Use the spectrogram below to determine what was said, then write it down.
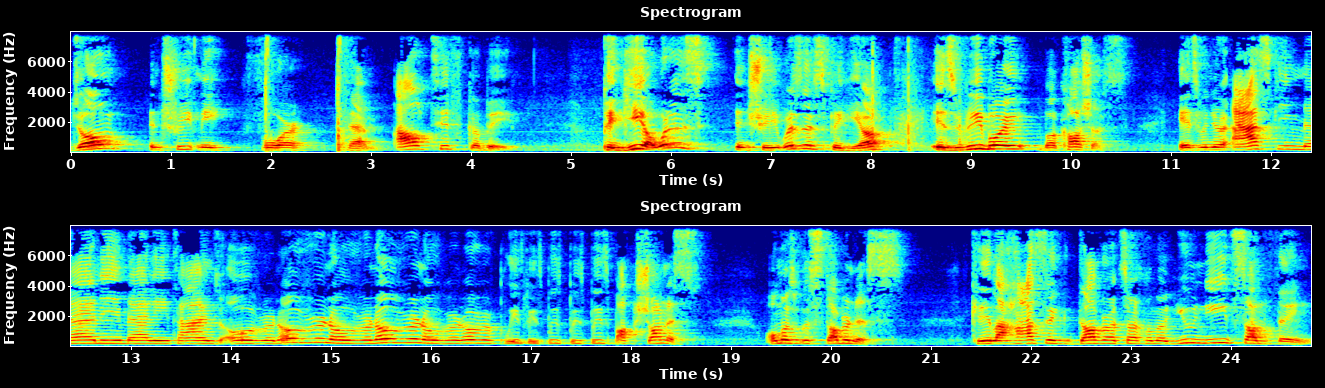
Don't entreat me for them. Al tifka be. Pigia, what is entreat? What is this pigia? Is riboy bakashas. It's when you're asking many, many times over and over and over and over and over and over, please, please, please, please, please, bakshanis. Almost with a stubbornness. You need something.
